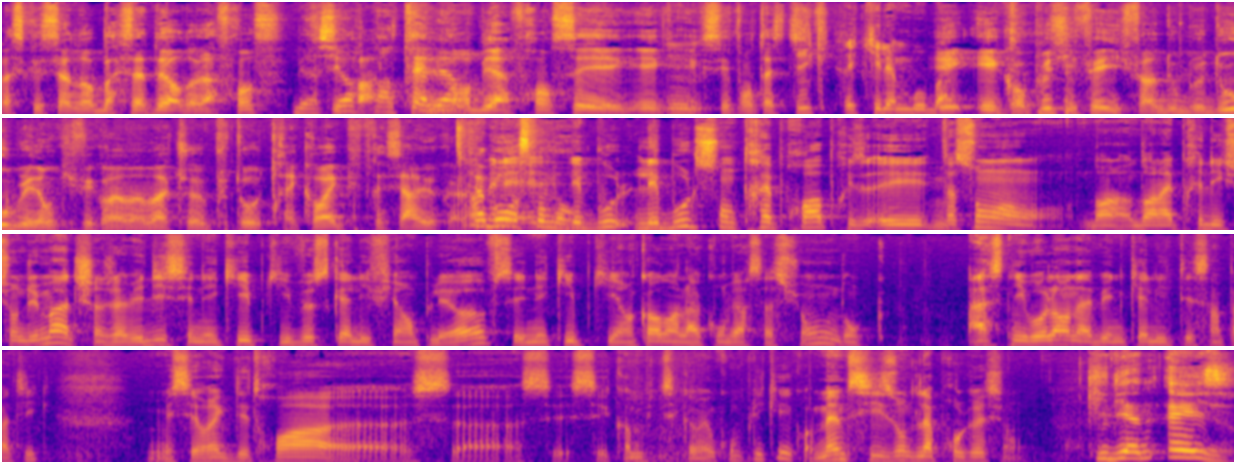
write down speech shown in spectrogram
Parce que c'est un ambassadeur de la France, Bien qui sûr, parle parle tellement bien. bien, français et, et- Mm. et que c'est fantastique. Et qu'il aime Bouba. Et, et qu'en plus, il fait, il fait un double-double, et donc il fait quand même un match plutôt très correct, très sérieux. Quand Très bon Mais en ce moment. Les boules, les boules sont très propres. Et de toute Mm. façon, dans, dans la prédiction du match, hein, j'avais dit c'est une équipe qui veut se qualifier en playoff, c'est une équipe qui est encore dans la conversation. Donc à ce niveau-là, on avait une qualité sympathique. Mais c'est vrai que Détroit, euh, c'est quand même compliqué, quoi. même s'ils ont de la progression. Kylian Hayes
